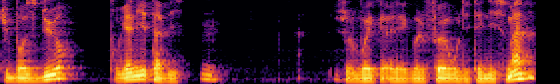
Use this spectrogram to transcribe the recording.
tu bosses dur pour gagner ta vie je le vois avec les golfeurs ou les tennisman,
